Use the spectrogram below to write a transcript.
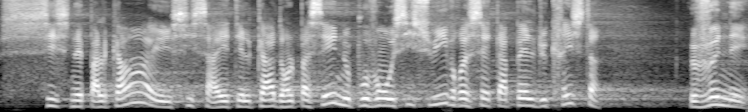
Si ce n'est pas le cas, et si ça a été le cas dans le passé, nous pouvons aussi suivre cet appel du Christ, venez.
